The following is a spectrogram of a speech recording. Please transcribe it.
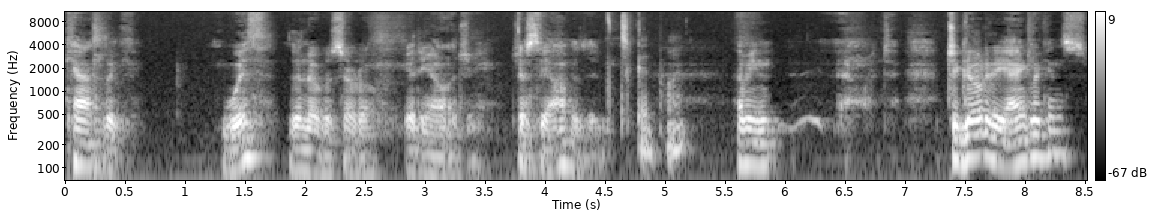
Catholic with the Novus Ordo ideology? Just the opposite. That's a good point. I mean, to go to the Anglicans?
